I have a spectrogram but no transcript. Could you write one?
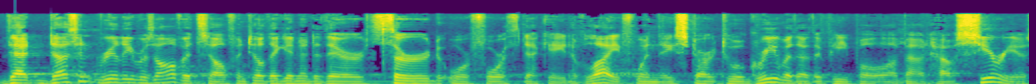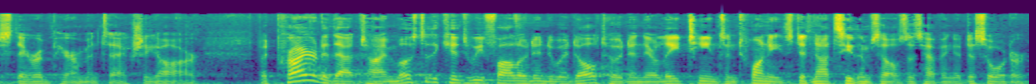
that doesn't really resolve itself until they get into their third or fourth decade of life when they start to agree with other people about how serious their impairments actually are. But prior to that time, most of the kids we followed into adulthood in their late teens and 20s did not see themselves as having a disorder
